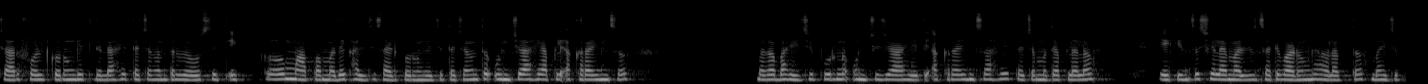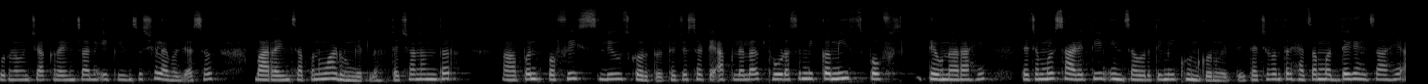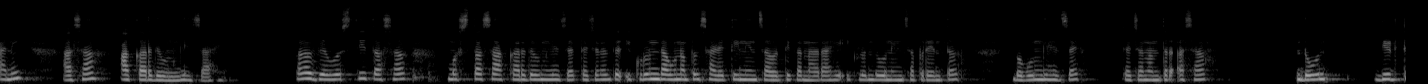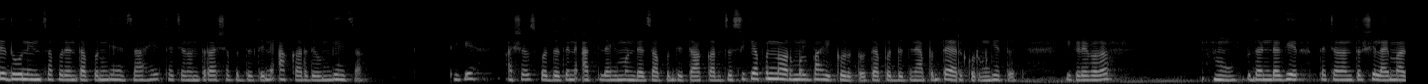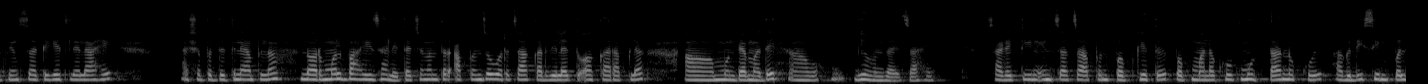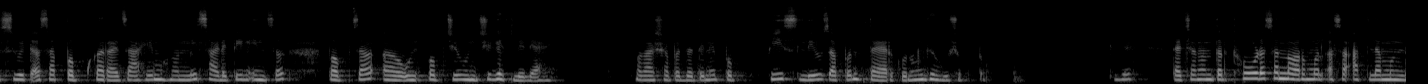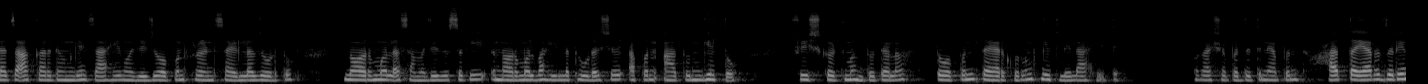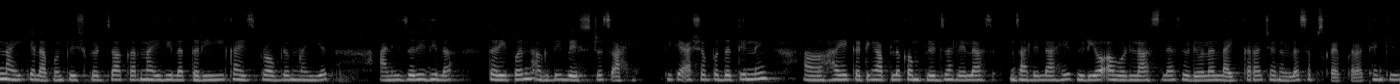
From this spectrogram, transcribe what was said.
चार फोल्ड करून घेतलेला आहे. त्याच्यानंतर व्यवस्थित एक मापामध्ये खालची साईड करून घ्यायची. त्याच्यानंतर उंची आहे आपली अकरा इंच. बघा बाहीची पूर्ण उंची जी आहे ती अकरा इंच आहे. त्याच्यामध्ये आपल्याला एक इंच शिलाई मार्जिनसाठी वाढून घ्यावं लागतं. बाहीची पूर्ण उंची अकरा इंच आणि एक इंच शिलाई मार्जिन असं बारा इंच आपण वाढून घेतलं. त्याच्यानंतर आपण पफी स्लीव्ज करतो त्याच्यासाठी आपल्याला थोडंसं मी कमीच पफ ठेवणार आहे. त्याच्यामुळे साडेतीन इंचावरती मी खून करून घेते. त्याच्यानंतर ह्याचा मध्य घ्यायचा आहे आणि असा आकार देऊन घ्यायचा आहे. बघा व्यवस्थित असा मस्त असा आकार देऊन घ्यायचा आहे. त्याच्यानंतर इकडून डाऊन आपण साडेतीन इंचावरती करणार आहे. इकडून दोन इंचापर्यंत बघून घ्यायचं आहे त्याच्यानंतर असा दोन दीड ते दोन इंचापर्यंत आपण घ्यायचा आहे. त्याच्यानंतर अशा पद्धतीने आकार देऊन घ्यायचा. ठीक आहे? अशाच पद्धतीने आतल्याही मुंड्याचा आपण तिथं आकार जसे की आपण नॉर्मल बाही करतो त्या पद्धतीने आपण तयार करून घेतो इकडे बघा. दंडघेर त्याच्यानंतर शिलाई मार्जिनसाठी घेतलेला आहे. अशा पद्धतीने आपलं नॉर्मल बाही झाले. त्याच्यानंतर आपण जो वरचा आकार दिला आहे तो आकार आपल्या मुंड्यामध्ये घेऊन जायचा आहे. साडेतीन इंचाचा आपण पप घेतो आहे पप मला खूप मोठा नको आहे अगदी सिंपल स्वीट असा पप करायचा आहे म्हणून मी साडेतीन इंच पपचा पपची उंची घेतलेली आहे. मग अशा पद्धतीने पप्पी स्लीव्ज आपण तयार करून घेऊ शकतो. ठीक आहे? त्याच्यानंतर थोडासा नॉर्मल असा आतल्या मुंड्याचा आकार देऊन घ्यायचा आहे. म्हणजे जो आपण फ्रंट साईडला जोडतो नॉर्मल असा. म्हणजे जसं की नॉर्मल बाहीला थोडंसे आपण आतून घेतो. फिश कट म्हणतो त्याला. तो आपण तयार करून घेतलेला आहे ते. मग अशा पद्धतीने आपण हा तयार जरी नाही केला आपण फिश कटचा आकार नाही दिला तरीही काहीच प्रॉब्लेम नाही आहेत आणि जरी दिला तरी पण अगदी बेस्टच आहे. ठीक आहे अशा पद्धतीने हा हे कटिंग आपलं कंप्लीट झालेलं झालेलं आहे. व्हिडिओ आवडला असल्यास व्हिडिओला लाईक करा चॅनलला सबस्क्राईब करा. थँक्यू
